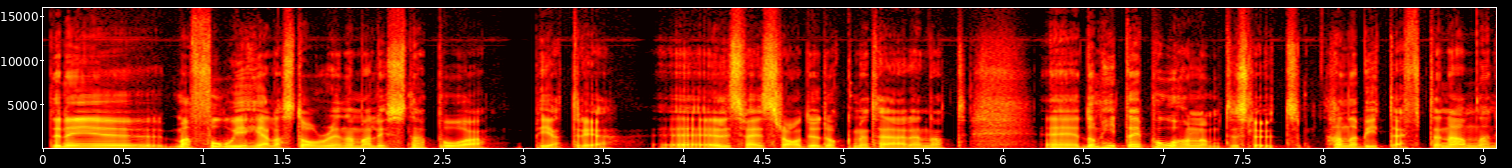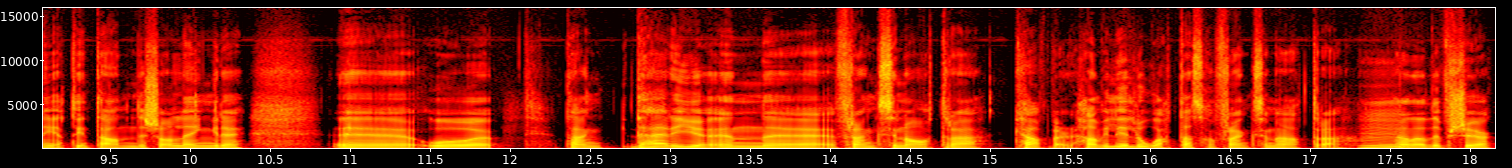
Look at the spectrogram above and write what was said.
Den är ju, man får ju hela storyn när man lyssnar på P3 eh, eller Sveriges Radio-dokumentären att eh, de hittar på honom till slut. Han har bytt efternamn, han heter inte Andersson längre. Eh, och tank, det här är ju en eh, Frank Sinatra-cover. Han ville låta som Frank Sinatra. Han hade försökt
